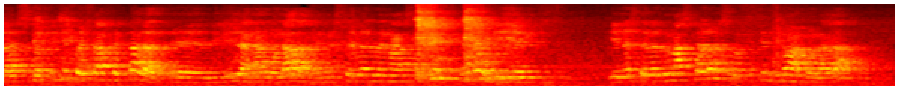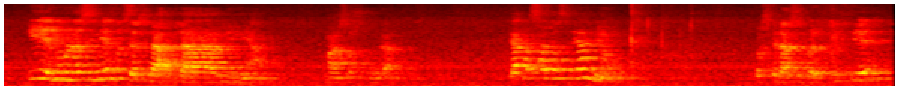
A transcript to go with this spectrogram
la superficie forestal afectada eh, dividida en arbolada, en este verde más y en, y en este verde más claro la superficie no arbolada. Y el número de siniestros es la, línea más oscura. ¿Qué ha pasado este año? Pues que la superficie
